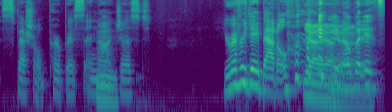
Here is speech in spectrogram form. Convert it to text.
special purpose and not just your everyday battle. Hmm. Yeah, yeah, you know, yeah, but yeah. it's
